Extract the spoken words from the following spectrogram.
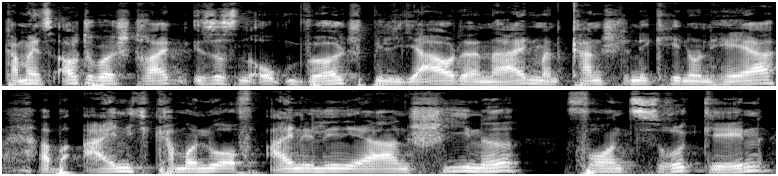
Kann man jetzt auch darüber streiten, ist es ein Open-World-Spiel, ja oder nein? Man kann ständig hin und her, aber eigentlich kann man nur auf eine linearen Schiene vor und zurück gehen.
